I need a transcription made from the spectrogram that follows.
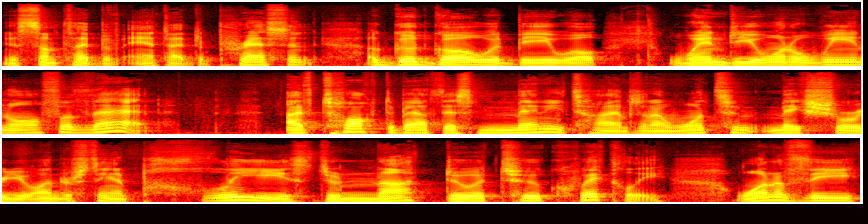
know, some type of antidepressant, a good goal would be well, when do you want to wean off of that? I've talked about this many times and I want to make sure you understand. Please do not do it too quickly. One of the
